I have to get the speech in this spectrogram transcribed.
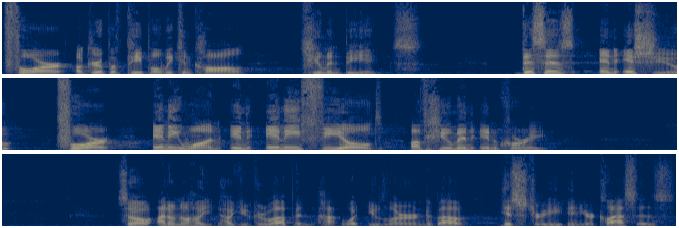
for a group of people we can call human beings. This is an issue for anyone in any field of human inquiry. So I don't know how you, how you grew up and how, what you learned about history in your classes.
